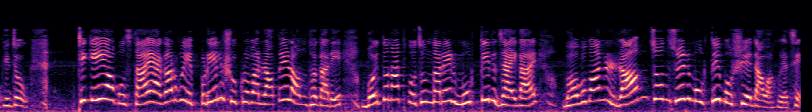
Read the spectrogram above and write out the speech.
অভিযোগ। ঠিক এই অবস্থায় এগারো এপ্রিল শুক্রবার রাতের অন্ধকারে বৈদ্যনাথ মজুমদারের মূর্তির জায়গায় ভগবান রামচন্দ্রের মূর্তি বসিয়ে দেওয়া হয়েছে।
